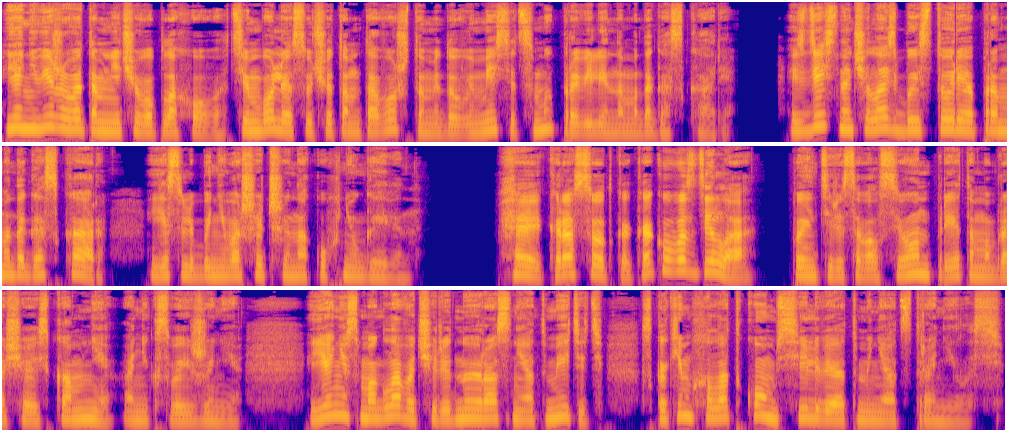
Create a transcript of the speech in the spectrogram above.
Я не вижу в этом ничего плохого, тем более с учетом того, что медовый месяц мы провели на Мадагаскаре. здесь началась бы история про Мадагаскар, если бы не вошедший на кухню Гэвин. «Эй, красотка, как у вас дела?» — поинтересовался он, при этом обращаясь ко мне, а не к своей жене я не смогла в очередной раз не отметить, с каким холодком Сильвия от меня отстранилась.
